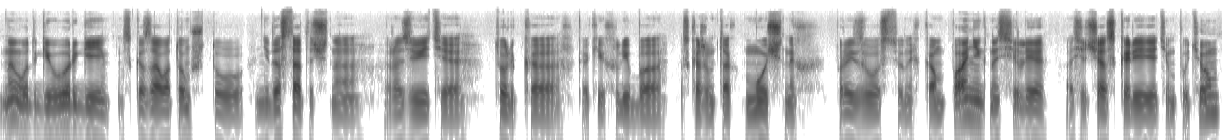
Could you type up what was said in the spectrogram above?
Ну вот Георгий сказал о том, что недостаточно развития только каких-либо, скажем так, мощных производственных компаний на селе, а сейчас скорее этим путем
